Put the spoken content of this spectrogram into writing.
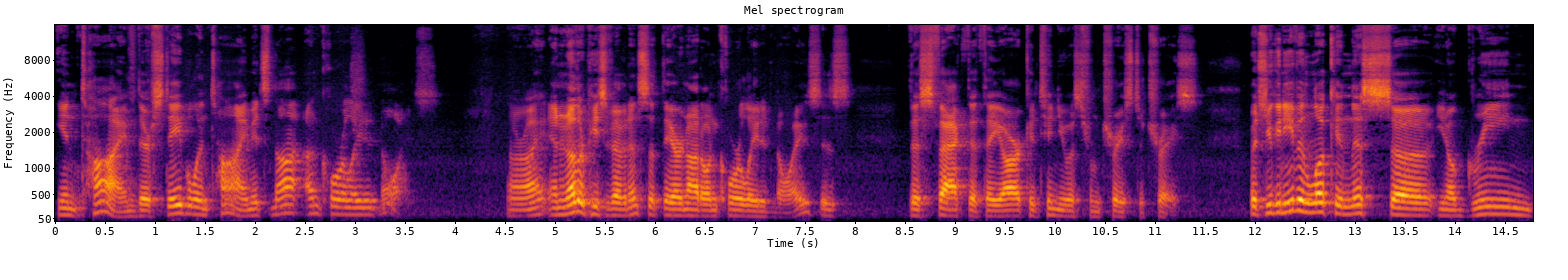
in time, they're stable in time. It's not uncorrelated noise. All right, and another piece of evidence that they are not uncorrelated noise is this fact that they are continuous from trace to trace. But you can even look in this uh, you know green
